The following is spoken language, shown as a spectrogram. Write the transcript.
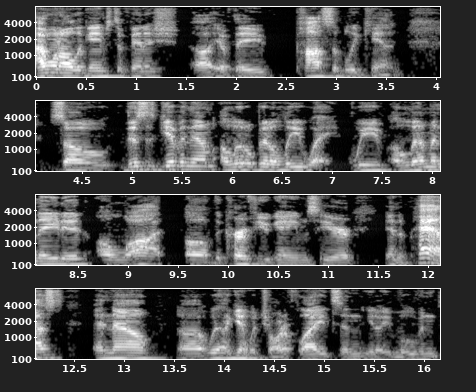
I want all the games to finish uh, if they possibly can. So this is giving them a little bit of leeway. We've eliminated a lot of the curfew games here in the past and now, uh, again, with charter flights and, you know, you're moving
